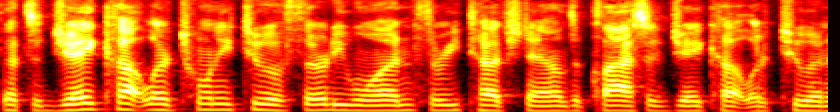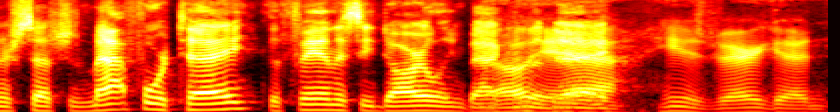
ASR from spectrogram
That's a Jay Cutler, 22 of 31, three touchdowns, a classic Jay Cutler, two interceptions. Matt Forte, the fantasy darling back oh in the yeah, day. he was very good.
